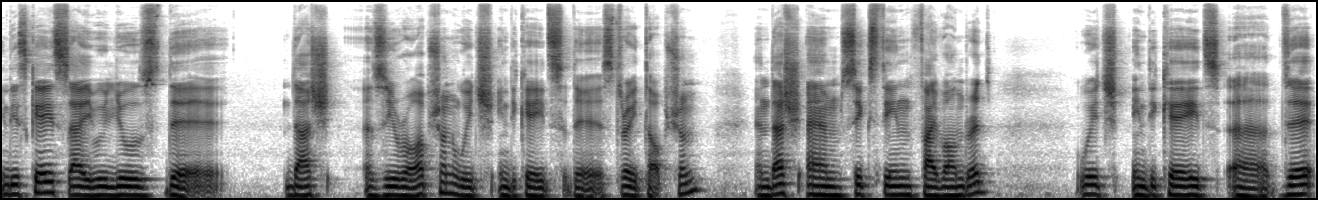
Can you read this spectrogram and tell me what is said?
In this case, I will use the dash zero option which indicates the straight option and dash m 16500 which indicates uh, the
